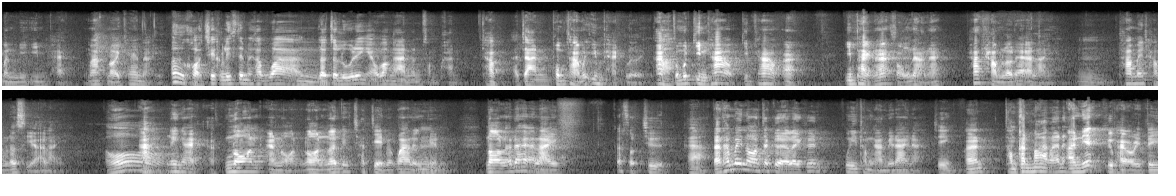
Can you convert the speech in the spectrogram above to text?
มันมี impact มากน้อยแค่ไหน เออขอเช็คลิสต์ได้ไหมครับว่าอืมเราจะรู้ได้ไงว่างานนั้นสำคัญ ครับอาจารย์ผมถามว่า impact เลยอะอะสมมติกินข้าวกินข้าวอะ impact นะสองด่านนะ ถ้าทำแล้วได้อะไรอืมถ้าไม่ทำแล้วเสียอะไรโอ้อะง่ายๆอะนอนอะนอนนอนแล้วได้ชัดเจนมากๆเลยอืมเห็นนอนแล้วได้อะไรก็สดชื่นอ่าแต่ถ้าไม่นอนจะเกิดอะไรขึ้นพรุ่งนี้ทำงานไม่ได้นะ จริง เพราะฉะนั้นสำคัญมากแล้วนะ อันเนี้ยคือ priority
